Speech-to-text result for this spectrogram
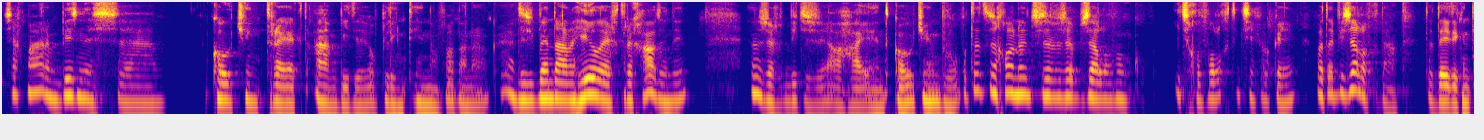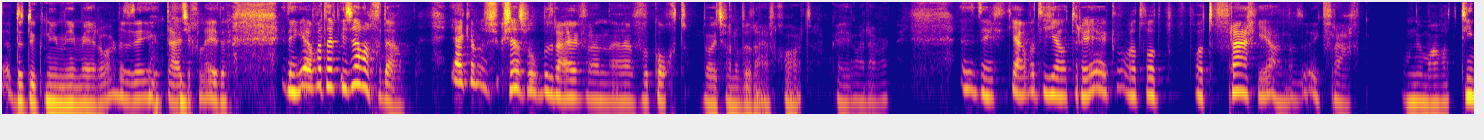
zeg maar, een business eh, coaching traject aanbieden op LinkedIn of wat dan ook. Dus ik ben daar heel erg terughoudend in. En dan zeggen, bieden ze ja, high-end coaching bijvoorbeeld. Dat is gewoon, ze, hebben zelf een, iets gevolgd. Ik zeg, oké, wat heb je zelf gedaan? Dat deed ik, dat doe ik nu niet meer hoor. Dat deed ik een tijdje geleden. Ik denk, ja, wat heb je zelf gedaan? Ja, ik heb een succesvol bedrijf en eh, verkocht. Nooit van een bedrijf gehoord. Oké, whatever. En dan denk ik, ja, wat is jouw traject? Wat, wat, wat vraag je aan? Ik vraag, om nu maar wat, 10.000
